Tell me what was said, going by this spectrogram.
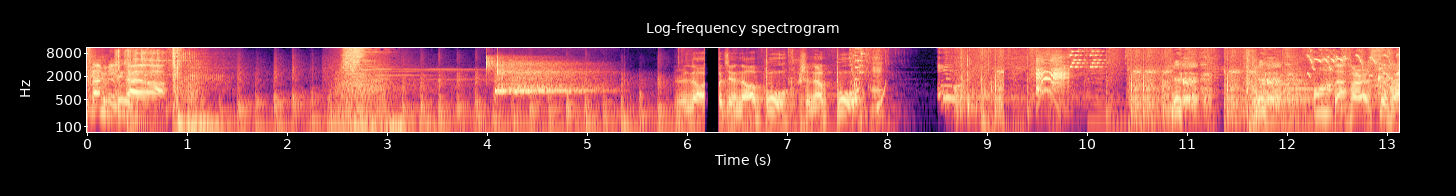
三比三啊！石头剪刀布，石头布。三分，四分。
